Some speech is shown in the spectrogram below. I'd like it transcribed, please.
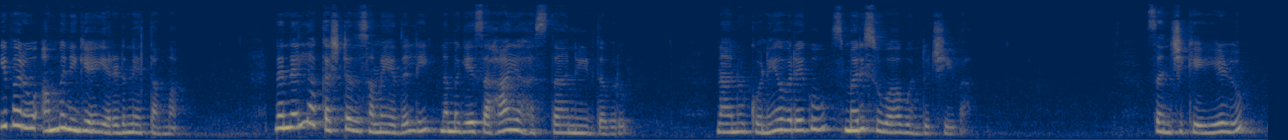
ಇವರು ಅಮ್ಮನಿಗೆ ಎರಡನೇ ತಮ್ಮ. ನನ್ನೆಲ್ಲ ಕಷ್ಟದ ಸಮಯದಲ್ಲಿ ನಮಗೆ ಸಹಾಯ ಹಸ್ತ ನೀಡಿದವರು. ನಾನು ಕೊನೆಯವರೆಗೂ ಸ್ಮರಿಸುವ ಒಂದು ಜೀವ. ಸಂಚಿಕೆ ಏಳು,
